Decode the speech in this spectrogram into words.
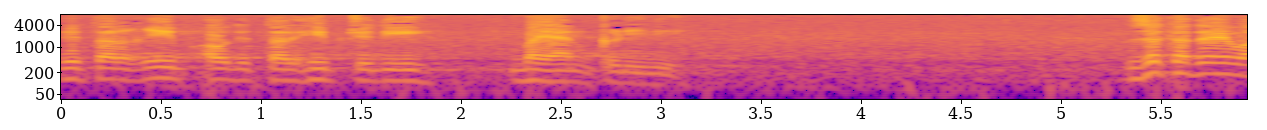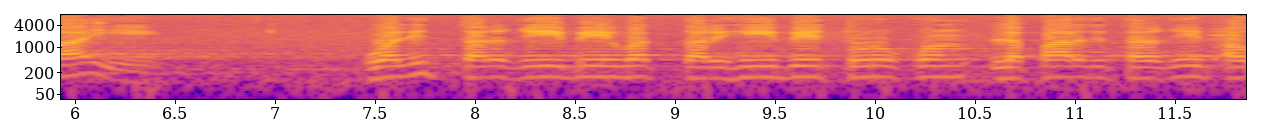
د ترغیب او د ترهیب چه دی بیان کړی دی ځکه دی وایی وللترغیب والترهیب طرق لپاره د ترغیب او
